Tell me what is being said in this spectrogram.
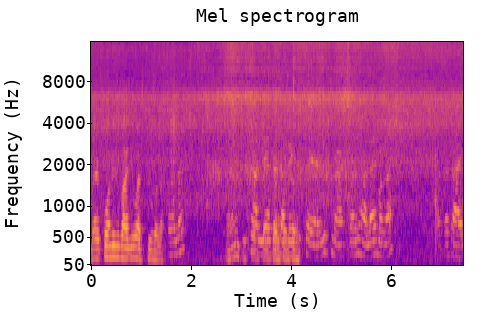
बायको आणि भाजी वाचते बघा. हा? चालले आता डब्याची तयारी. नाश्ता झालाय बघा. आता काय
